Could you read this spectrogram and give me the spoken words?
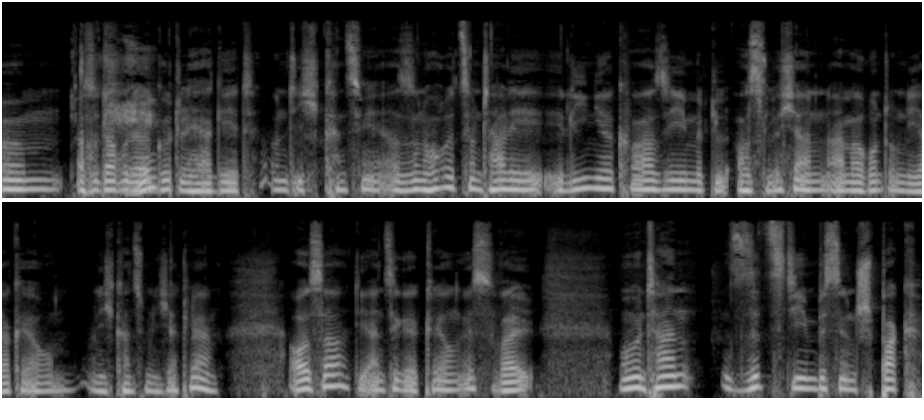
Ähm, also okay. da, wo der Gürtel hergeht. Und ich kann es mir, also so eine horizontale Linie quasi mit aus Löchern einmal rund um die Jacke herum. Und ich kann es mir nicht erklären. Außer die einzige Erklärung ist, weil momentan sitzt die ein bisschen spack.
